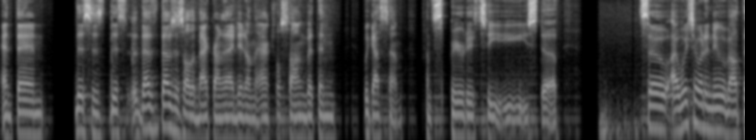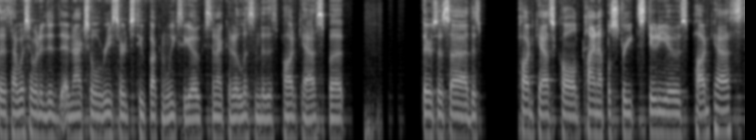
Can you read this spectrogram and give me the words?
And then this is this that's that was just all the background that I did on the actual song, but then we got some conspiracy stuff. So I wish I would have knew about this. I wish I would have did an actual research two fucking weeks ago, because then I could have listened to this podcast. But there's this uh this podcast called Pineapple Street Studios podcast,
